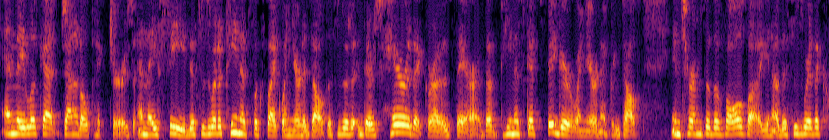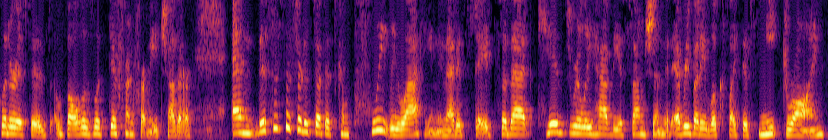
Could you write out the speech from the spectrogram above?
And they look at genital pictures and they see this is what a penis looks like when you're an adult. This is what there's hair that grows there. The penis gets bigger when you're an adult in terms of the vulva. You know, this is where the clitoris is. Vulvas look different from each other. And this is the sort of stuff that's completely lacking in the United States so that kids really have the assumption that everybody looks like this neat drawing.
